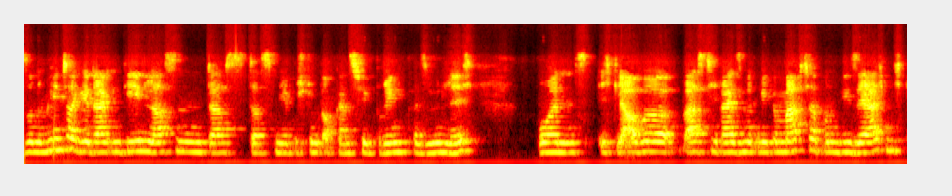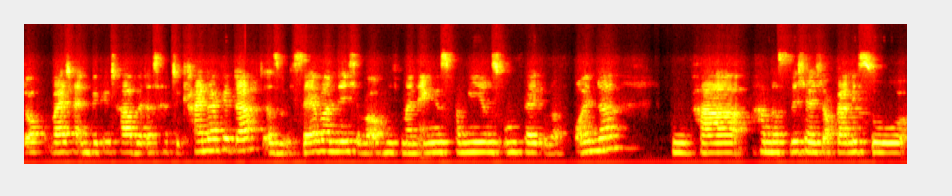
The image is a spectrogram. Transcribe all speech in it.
so einem Hintergedanken gehen lassen, dass das mir bestimmt auch ganz viel bringt persönlich. Und ich glaube, was die Reise mit mir gemacht hat und wie sehr ich mich doch weiterentwickelt habe, das hätte keiner gedacht. Also ich selber nicht, aber auch nicht mein enges familiäres Umfeld oder Freunde. Ein paar haben das sicherlich auch gar nicht so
